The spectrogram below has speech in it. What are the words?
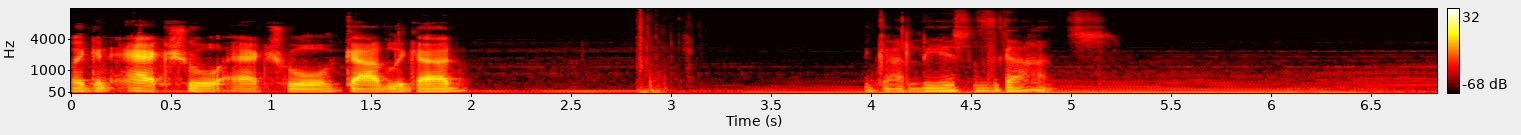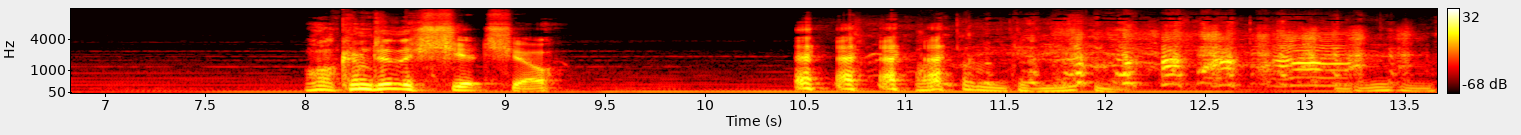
Like an actual, actual godly god. The godliest of the gods. Welcome to the shit show. Welcome to the internet. Mhm.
